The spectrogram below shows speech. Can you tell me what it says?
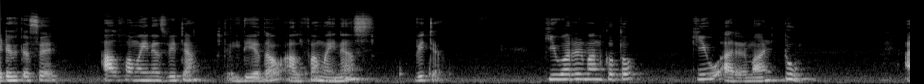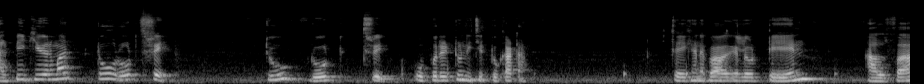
এটা হইতেছে আলফা মাইনাস ভিটা তাহলে দিয়ে দাও alpha minus beta Q R এর মান কত? কিউ আর এর মান টু আর পি কিউ এর মান two root three two root three উপরে টু নিচে টু কাটা। তো এখানে পাওয়া গেল টেন আলফা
